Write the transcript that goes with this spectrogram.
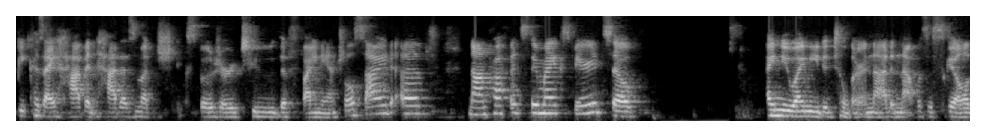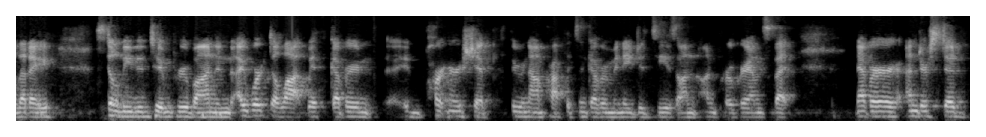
because I haven't had as much exposure to the financial side of nonprofits through my experience, so I knew I needed to learn that, and that was a skill that I still needed to improve on. And I worked a lot with govern in partnership through nonprofits and government agencies on, on programs, but never understood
